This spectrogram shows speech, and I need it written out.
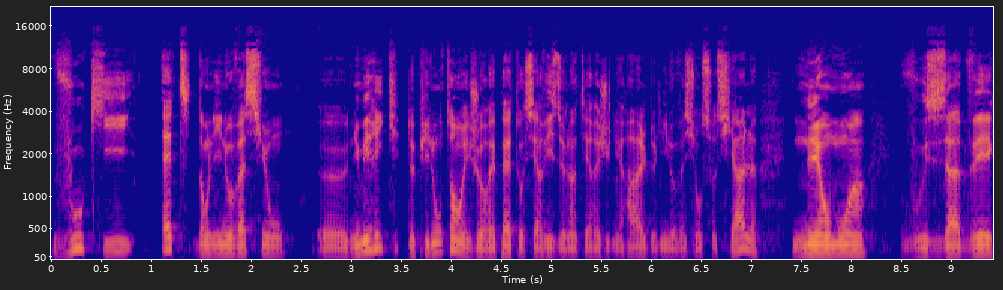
vous qui êtes dans l'innovation numérique depuis longtemps, et je répète, au service de l'intérêt général, de l'innovation sociale, néanmoins, vous avez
